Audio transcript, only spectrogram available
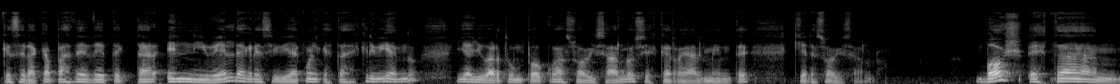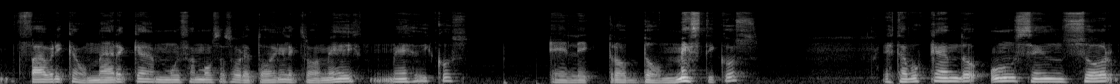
que será capaz de detectar el nivel de agresividad con el que estás escribiendo y ayudarte un poco a suavizarlo si es que realmente quieres suavizarlo. Bosch, esta mm, fábrica o marca muy famosa sobre todo en electrodomésticos, electrodomésticos, está buscando un sensor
